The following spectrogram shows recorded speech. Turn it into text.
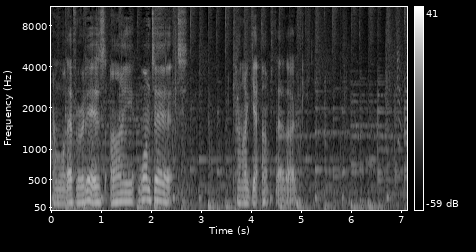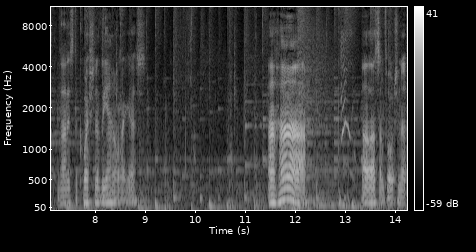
And whatever it is, I want it! Can I get up there, though? That is the question of the hour, I guess. Aha! Oh, that's unfortunate.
